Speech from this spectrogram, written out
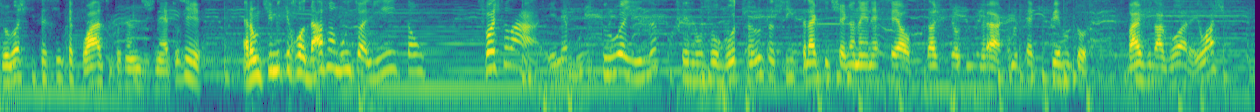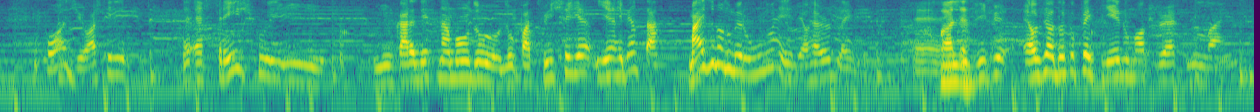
jogou acho que 64% dos snaps, ou seja, era um time que rodava muito ali, então você pode falar, ah, ele é muito cru ainda, porque não jogou tanto assim, será que chega na NFL, precisa de outro lugar? Como você aqui perguntou, vai ajudar agora? Eu acho que pode, eu acho que ele é, é fresco e, e um cara desse na mão do, do Patricia ia, ia arrebentar. Mas o meu número um não é ele, é o Harold Landry. É, Olha. Inclusive, é o jogador que eu peguei no mock draft do Lions.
